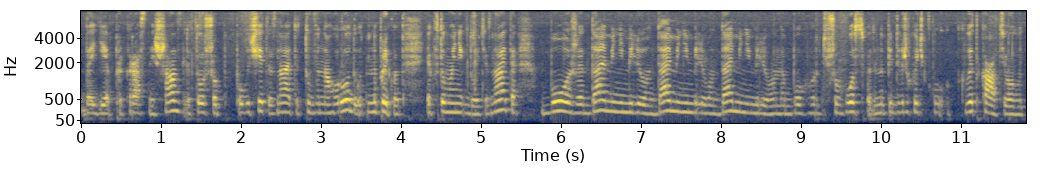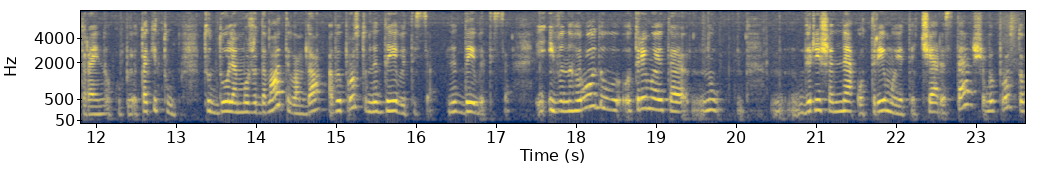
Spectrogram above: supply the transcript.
дає прекрасний шанс для того, щоб отримати, знаєте, ту винагороду. От, наприклад, як в тому анекдоті, знаєте, Боже, дай мені мільйон, дай мені мільйон, дай мені мільйон. А Бог говорить, що Господи, ну піди вже хоч квитка цього лотерейного купи. Так і тут. Тут доля може давати вам, да? а ви просто не дивитеся, не дивитеся. І, і винагороду ви отримуєте, ну, вірніше, не отримуєте через те, що ви просто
